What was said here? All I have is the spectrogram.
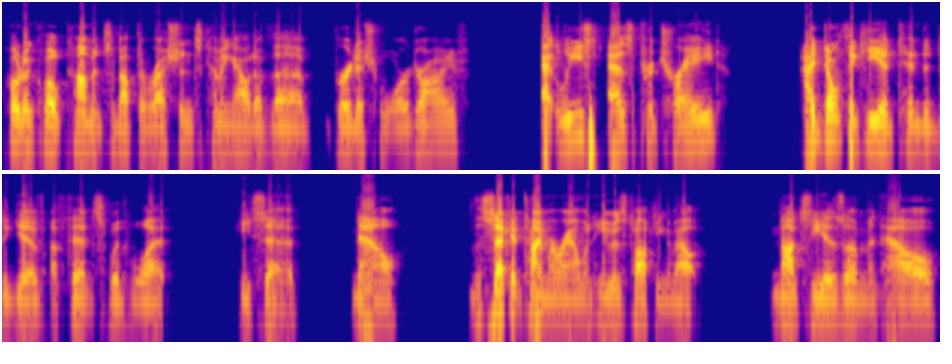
quote unquote comments about the Russians coming out of the British war drive. At least as portrayed, I don't think he intended to give offense with what he said. Now, the second time around, when he was talking about Nazism and how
